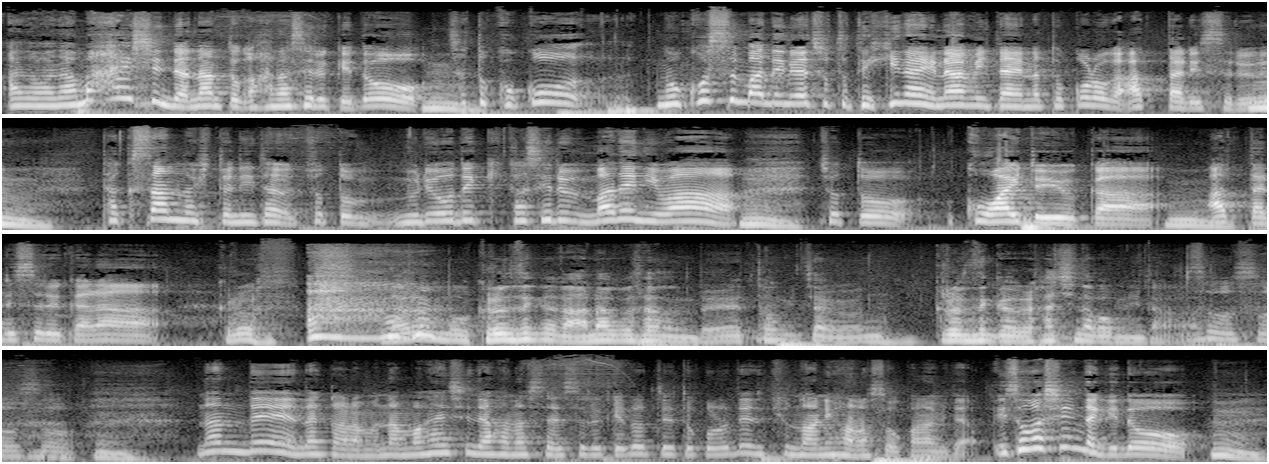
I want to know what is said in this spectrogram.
あの、生配信ではなんとか話せるけど、うんちょっとここ残すまでにはちょっとできないなみたいなところがあったりする。うんたくさんの人にたちょっと無料で聞かせるまでには、うんちょっと怖いというか、うんあったりするから、 그런 나는 뭐 그런 생각 안 하고 사는데 통기장은 그런 생각을 하시나 봅니다. そうそうそう。 음. なんで、だから生配信で話したりするけどっていうところで、今日何話そうかなみたいな。忙しいんだけど、 음.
